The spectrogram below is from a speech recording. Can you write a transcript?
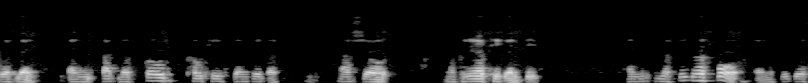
wavelength, and but the gold coated sensor does not show a clear peak and deep. And the figure 4 and the figure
